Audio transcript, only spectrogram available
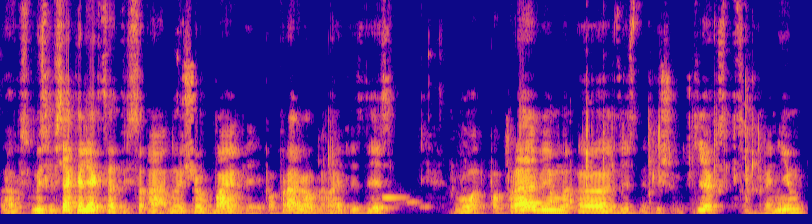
а, в смысле, вся коллекция отрисована. А, ну еще в bind я не поправил. Давайте здесь. Вот, поправим. Э, здесь напишем текст, сохраним.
